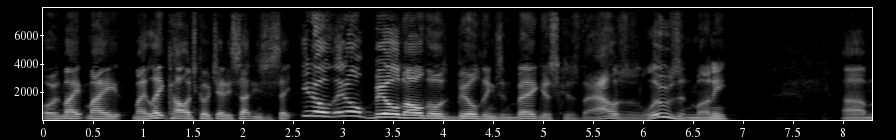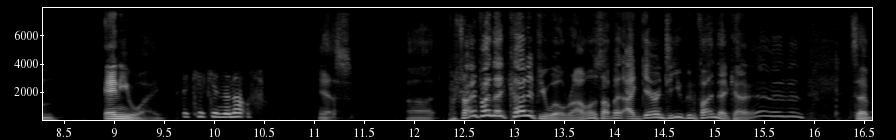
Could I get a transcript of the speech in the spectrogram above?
Or my my my late college coach Eddie Sutton used to say, you know, they don't build all those buildings in Vegas because the house is losing money. Um. Anyway, The kick in the nuts. Yes. Uh, try and find that cut, if you will, Ramos. I bet I guarantee you can find that cut. It's a.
